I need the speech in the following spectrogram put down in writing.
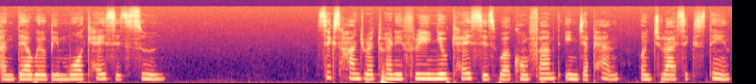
and there will be more cases soon. 623 new cases were confirmed in Japan on July 16th.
